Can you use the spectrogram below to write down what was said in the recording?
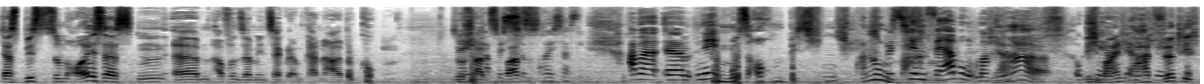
das bis zum Äußersten ähm, auf unserem Instagram-Kanal begucken. So nee, Schatz, was? Aber ähm, nee. Du musst auch ein bisschen Spannung machen. Ein bisschen machen. Werbung machen. Ja. Okay, und ich meine, okay, er hat okay. wirklich,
